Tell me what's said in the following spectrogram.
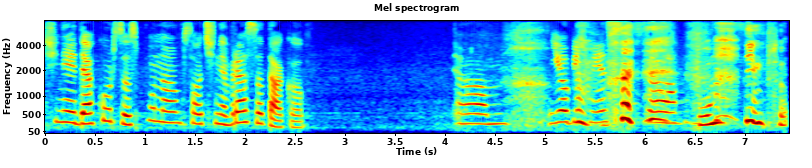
Cine e de acord să spună sau cine vrea să tacă. Um, eu obișnuiesc să... Cum? Simplu.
